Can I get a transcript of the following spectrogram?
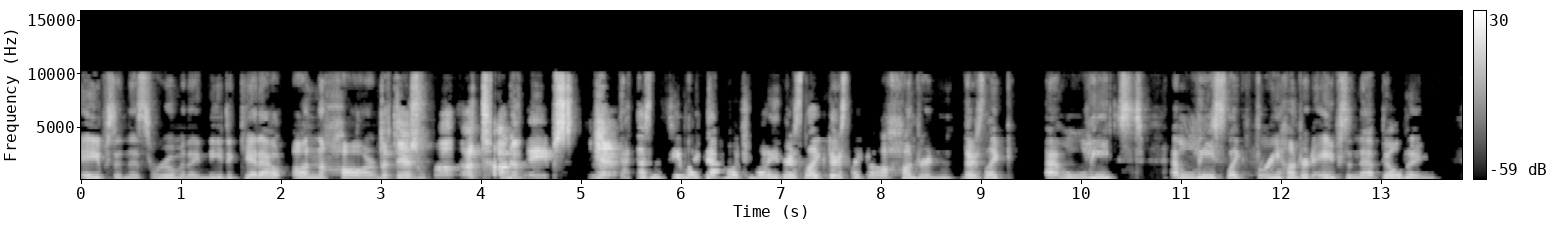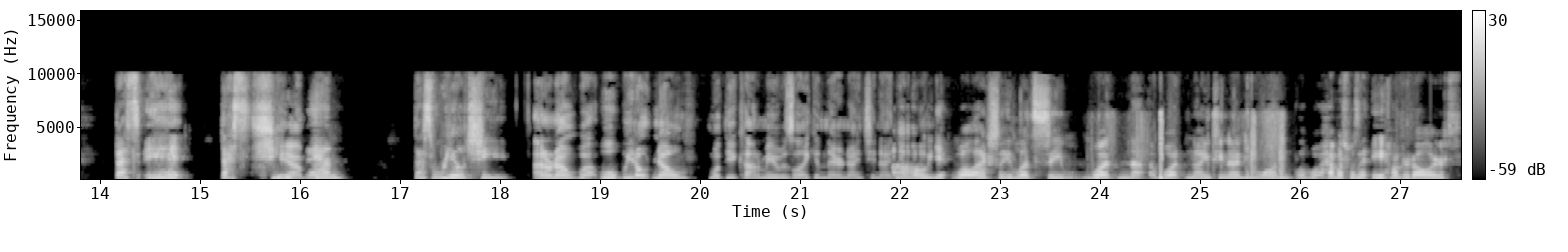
apes in this room, and they need to get out unharmed." But there's a, a ton of apes. Yeah, that doesn't seem like that much money. There's like there's like a hundred. There's like at least at least like three hundred apes in that building. That's it. That's cheap, Yeah. man. That's real cheap. I don't know. Well, we don't know what the economy was like in there in 1990. Oh yeah. Well, actually, let's see what what 1991. How much was it? Eight hundred dollars.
